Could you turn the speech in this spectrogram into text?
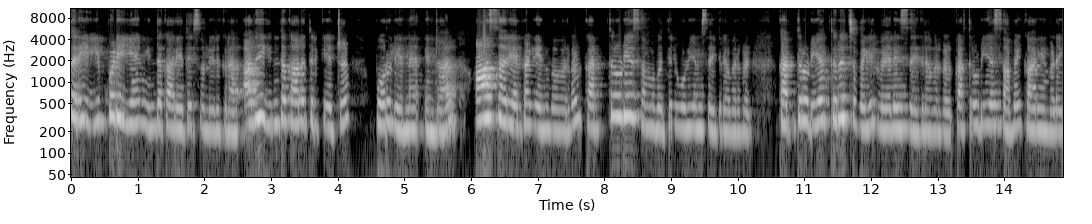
சரி இப்படி ஏன் இந்த காரியத்தை சொல்லியிருக்கிறார்? அது இந்த காலத்திற்கேற்ற பொருள் என்ன என்றால் ஆசாரியர்கள் என்பவர்கள் கர்த்தருடைய சமூகத்தில் ஊழியம் செய்கிறவர்கள் கர்த்தருடைய திருச்சபையில் வேலை செய்கிறவர்கள் கர்த்தருடைய சபை காரியங்களை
